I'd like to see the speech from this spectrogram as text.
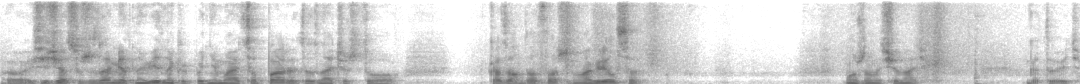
Э, сейчас уже заметно видно, как поднимается пар. Это значит, что казан достаточно нагрелся. Можно начинать готовить.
